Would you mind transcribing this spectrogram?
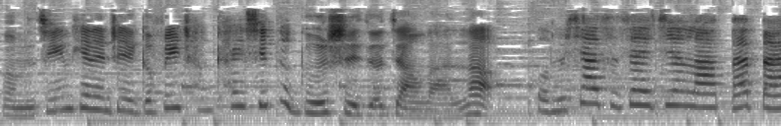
我们今天的这个非常开心的故事就讲完了。我们下次再见啦，拜拜。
